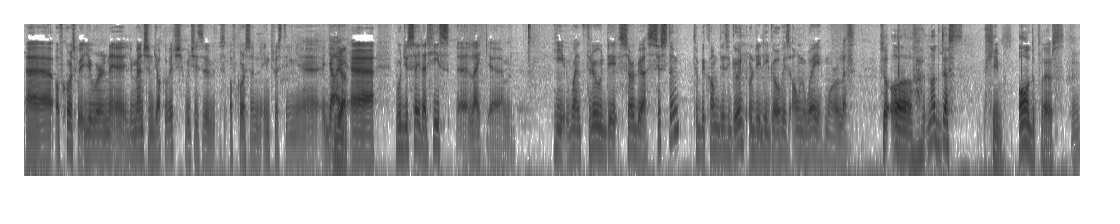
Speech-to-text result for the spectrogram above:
Uh, of course, we, you were uh, you mentioned Djokovic, which is, a, of course an interesting uh, guy. Yeah. Uh, would you say that he's uh, like um, he went through the Serbia system to become this good, or did he go his own way, more or less? So uh, not just him, all the players mm.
